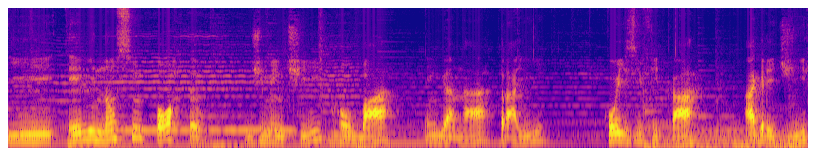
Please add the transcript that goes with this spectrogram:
e ele não se importa de mentir, roubar, enganar, trair, coisificar, agredir,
